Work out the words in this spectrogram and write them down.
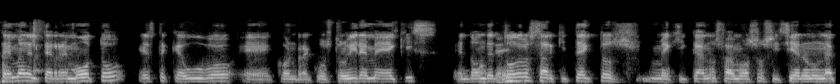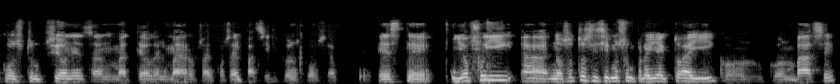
tema del terremoto, este que hubo eh, con Reconstruir MX, en donde todos los arquitectos mexicanos famosos hicieron una construcción en San Mateo del Mar o San José del Pacífico, no sé cómo se llama. Este, yo fui, a, nosotros hicimos un proyecto ahí con con base,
